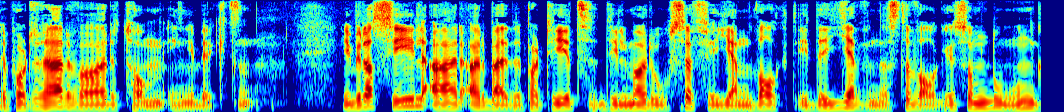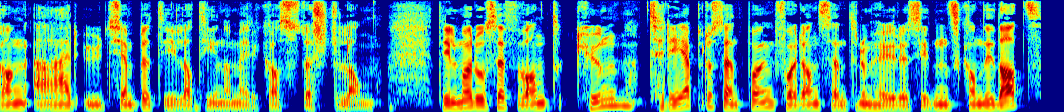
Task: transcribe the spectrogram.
Reporter her var Tom Ingebrigtsen. I Brasil er Arbeiderpartiets Dilma Rousef gjenvalgt i det jevneste valget som noen gang er utkjempet i Latin-Amerikas største land. Dilma Rousef vant kun tre prosentpoeng foran sentrum-høyresidens kandidat.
